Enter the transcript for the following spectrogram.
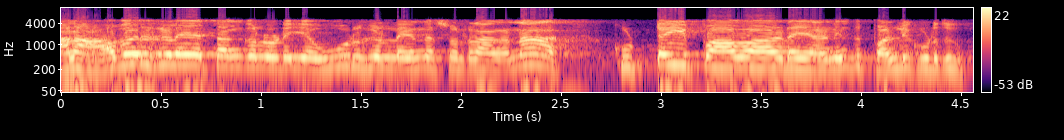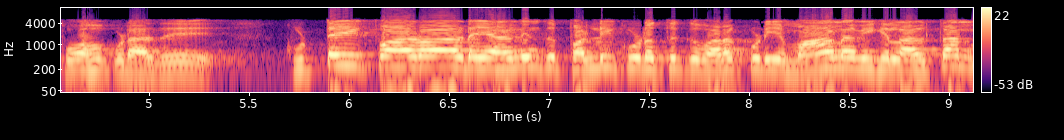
ஆனா அவர்களே தங்களுடைய ஊர்களில் என்ன சொல்றாங்கன்னா குட்டை பாவாடை அணிந்து பள்ளிக்கூடத்துக்கு போகக்கூடாது. குட்டை பாவாடை அணிந்து பள்ளிக்கூடத்துக்கு வரக்கூடிய மாணவிகளால் தான்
